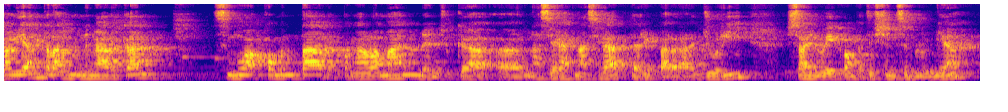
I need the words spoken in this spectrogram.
Kalian telah mendengarkan semua komentar, pengalaman, dan juga uh, nasihat-nasihat dari para juri Steinway Competition sebelumnya.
